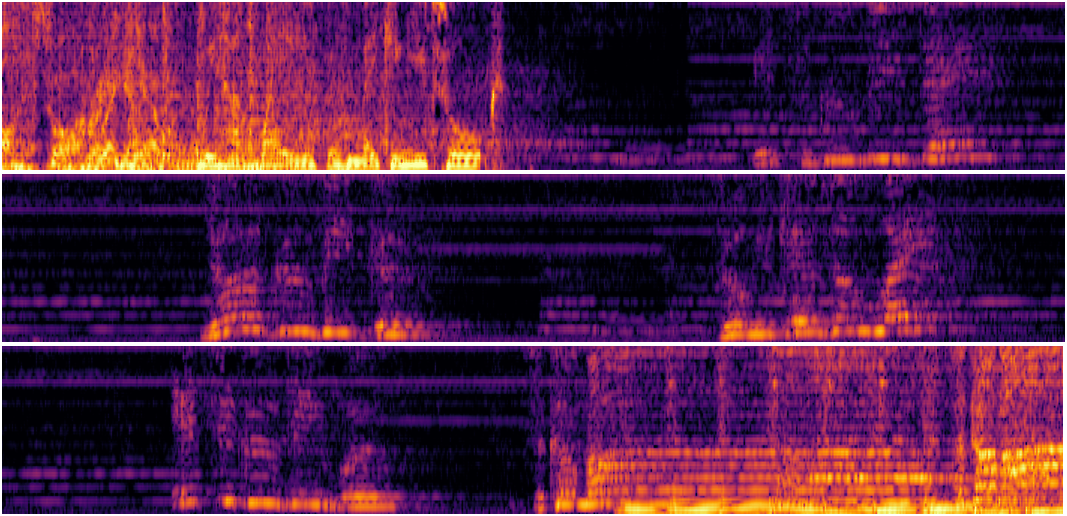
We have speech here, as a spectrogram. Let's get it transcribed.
on Talk Radio. We have ways of making you talk. It's a groovy day. You're a groovy girl. Throw your cares away. It's a groovy world. So come on. So come on.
